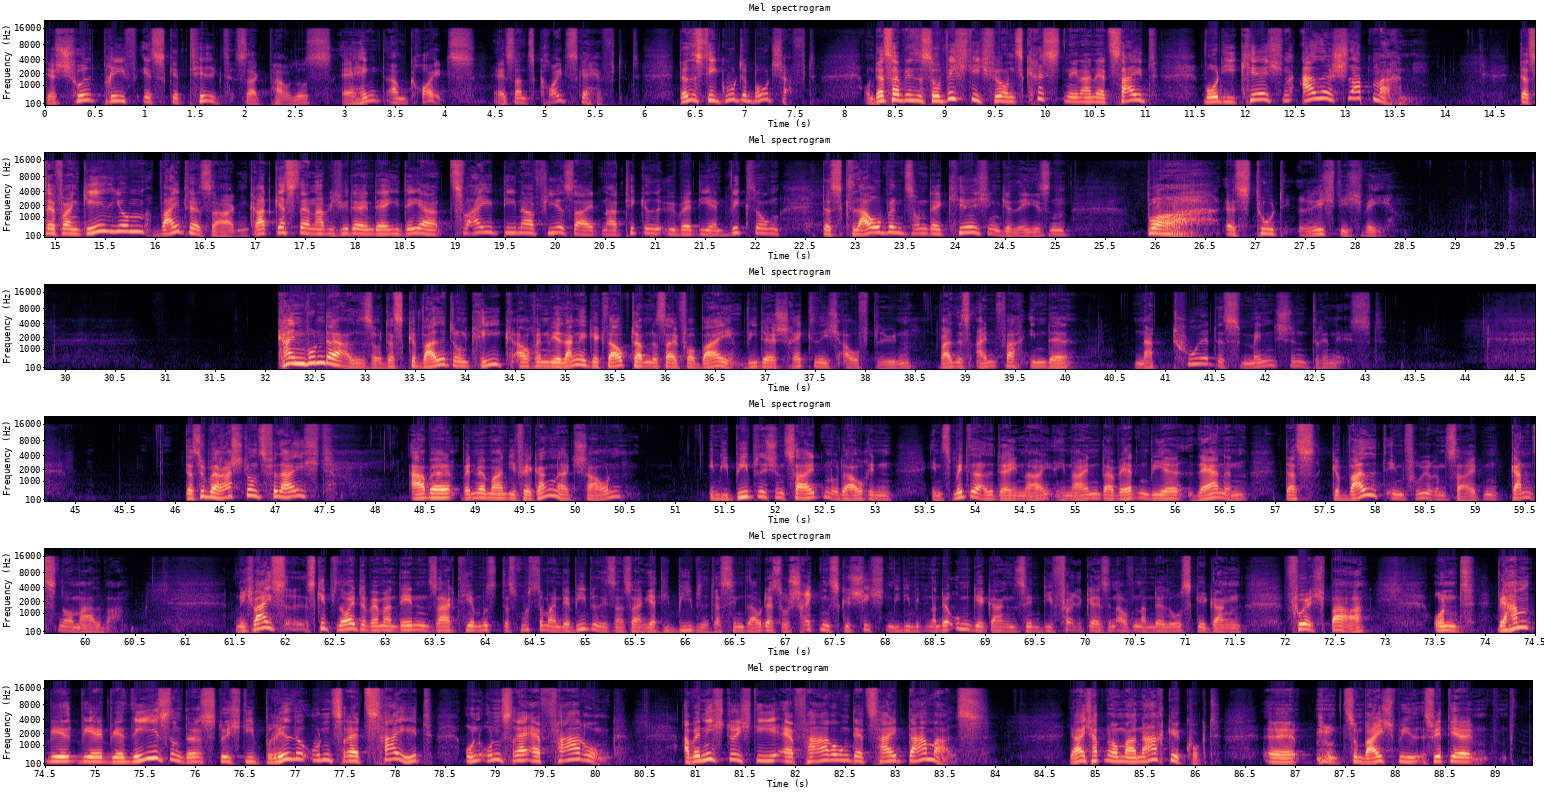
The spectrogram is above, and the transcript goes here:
Der Schuldbrief ist getilgt, sagt Paulus. Er hängt am Kreuz. Er ist ans Kreuz geheftet. Das ist die gute Botschaft. Und deshalb ist es so wichtig für uns Christen in einer Zeit, wo die Kirchen alle schlapp machen, das Evangelium weitersagen. Gerade gestern habe ich wieder in der Idee zwei DIN A4 Seiten Artikel über die Entwicklung des Glaubens und der Kirchen gelesen. Boah, es tut richtig weh. Kein Wunder also, dass Gewalt und Krieg, auch wenn wir lange geglaubt haben, das sei vorbei, wieder schrecklich aufblühen, weil es einfach in der Natur des Menschen drin ist. Das überrascht uns vielleicht, aber wenn wir mal in die Vergangenheit schauen, in die biblischen Zeiten oder auch in, ins Mittelalter hinein, da werden wir lernen, dass Gewalt in früheren Zeiten ganz normal war. Und ich weiß, es gibt Leute, wenn man denen sagt, hier muss, das musst du mal in der Bibel lesen, dann sagen, ja, die Bibel, das sind lauter so Schreckensgeschichten, wie die miteinander umgegangen sind, die Völker sind aufeinander losgegangen, furchtbar. Und wir, haben, wir, wir, wir lesen das durch die Brille unserer Zeit und unserer Erfahrung, aber nicht durch die Erfahrung der Zeit damals. Ja, ich habe noch mal nachgeguckt. Äh, zum Beispiel, es wird dir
